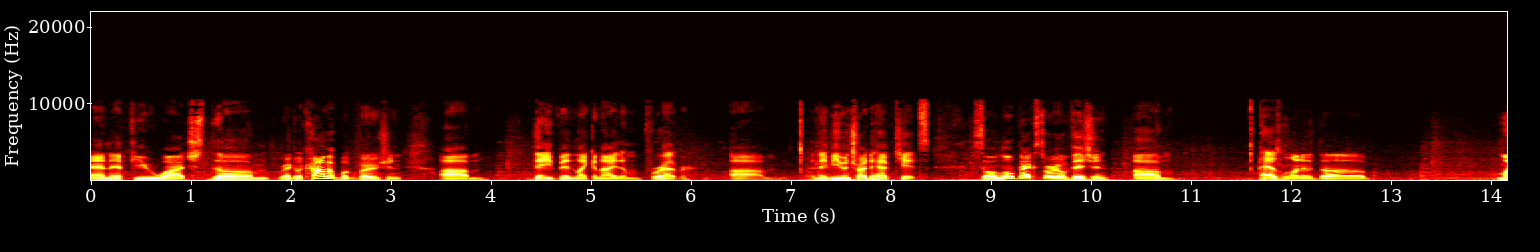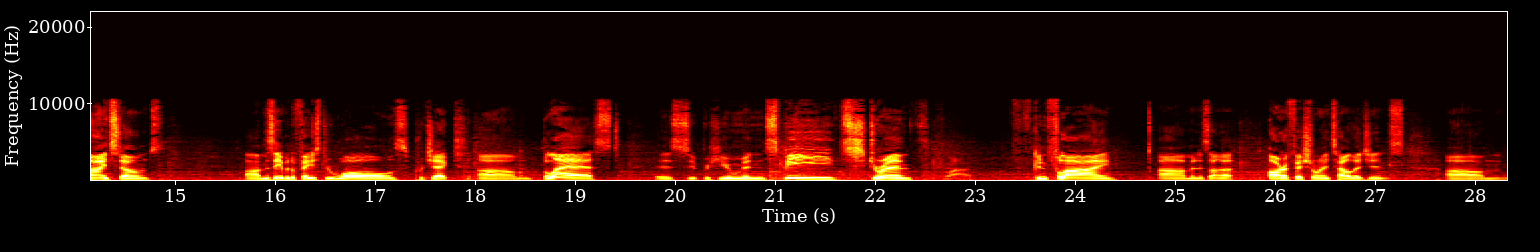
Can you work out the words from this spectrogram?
and if you watch the um, regular comic book version, um, they've been like an item forever. Um, and they've even tried to have kids. So a little backstory on Vision. Um, has one of the Mind Stones. Um, is able to phase through walls, project um, blast, is superhuman speed, strength. Can fly, um, and is uh, artificial intelligence, um,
